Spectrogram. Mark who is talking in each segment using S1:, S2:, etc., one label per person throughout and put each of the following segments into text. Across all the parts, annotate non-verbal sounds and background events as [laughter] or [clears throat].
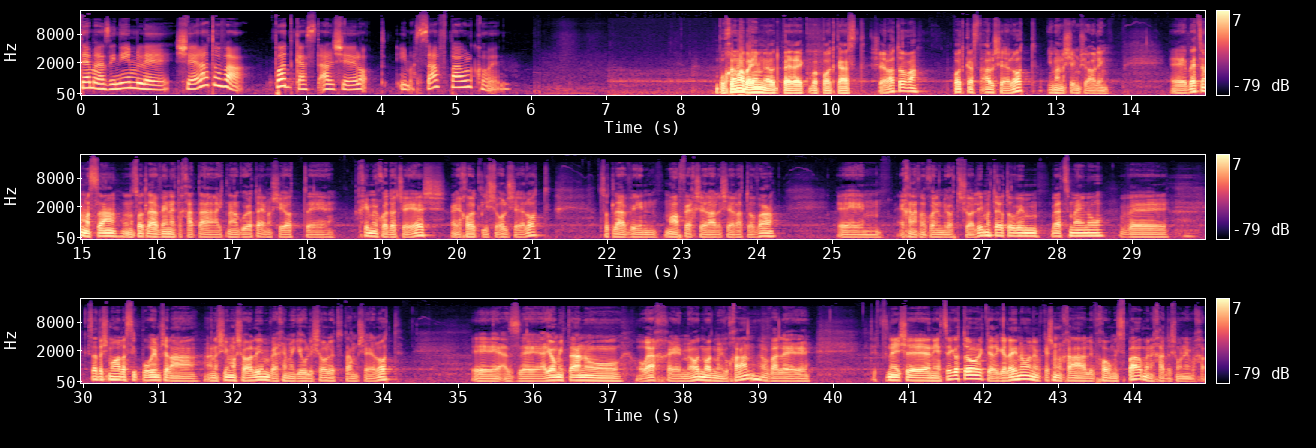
S1: אתם מאזינים ל"שאלה טובה", פודקאסט על שאלות, עם אסף פאול כהן.
S2: ברוכים הבאים לעוד פרק בפודקאסט שאלה טובה, פודקאסט על שאלות עם אנשים שואלים. אה, בעצם מסע לנסות להבין את אחת ההתנהגויות האנושיות אה, הכי מיוחדות שיש, היכולת לשאול שאלות, לנסות להבין מה הופך שאלה לשאלה טובה, אה, איך אנחנו יכולים להיות שואלים יותר טובים בעצמנו, וקצת לשמוע על הסיפורים של האנשים השואלים ואיך הם הגיעו לשאול את אותן שאלות. אז היום איתנו אורח מאוד מאוד מיוחד, אבל לפני שאני אציג אותו, כהרגלנו, אני מבקש ממך לבחור מספר בין 1 ל-85.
